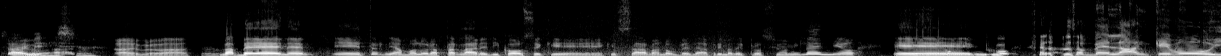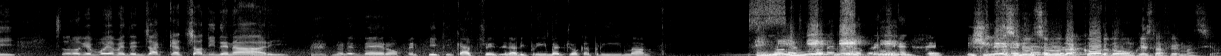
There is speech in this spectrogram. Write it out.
Sai provato. Va bene, e torniamo allora a parlare di cose che, che Sava non vedrà prima del prossimo millennio. E È la cosa bella, anche voi! Solo che voi avete già cacciato i denari. non è vero perché chi caccia i denari prima gioca prima. Eh, Non è, ne, non è vero per niente. I cinesi Non non sono d'accordo con questa affermazione.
